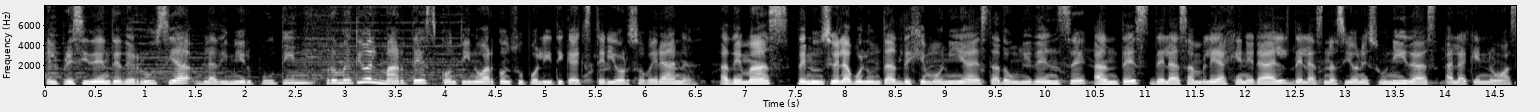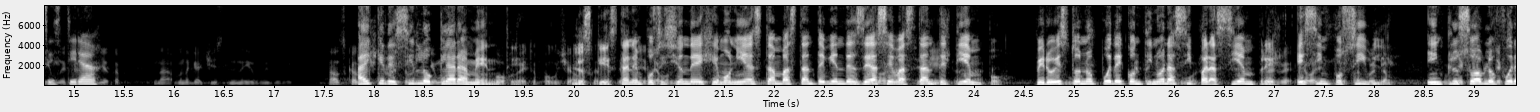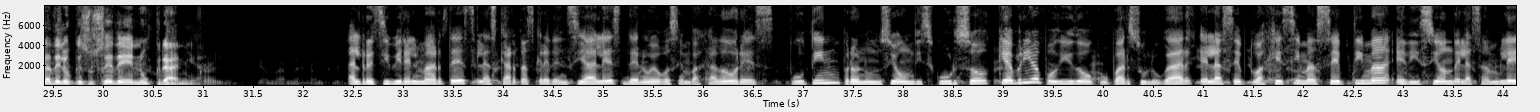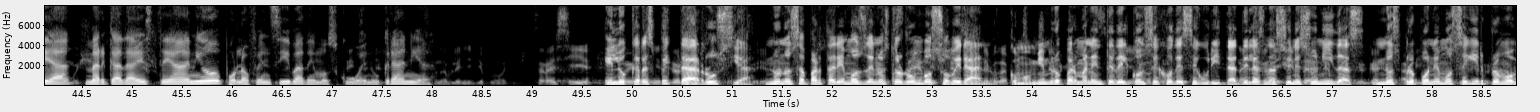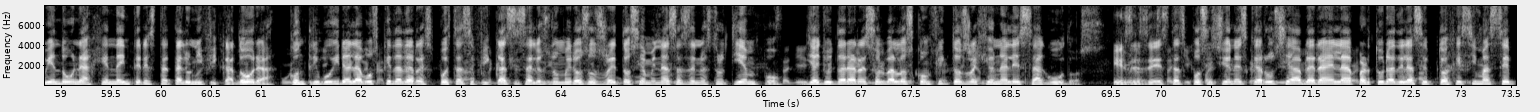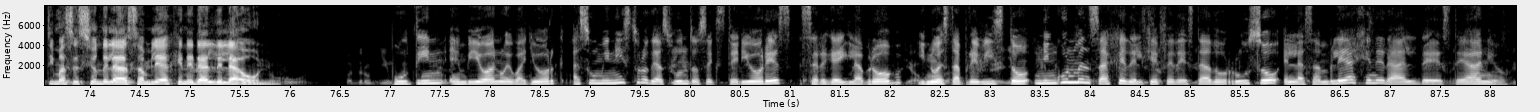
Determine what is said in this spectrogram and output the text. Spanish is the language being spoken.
El presidente de Rusia, Vladimir Putin, prometió el martes continuar con su política exterior soberana. Además, denunció la voluntad de hegemonía estadounidense antes de la Asamblea General de las Naciones Unidas, a la que no asistirá. Hay que decirlo claramente. Los que están en posición de hegemonía están bastante bien desde hace bastante tiempo. Pero esto no puede continuar así para siempre. Es imposible. Incluso hablo fuera de lo que sucede en Ucrania. Al recibir el martes las cartas credenciales de nuevos embajadores, Putin pronunció un discurso que habría podido ocupar su lugar en la 77 edición de la Asamblea, marcada este año por la ofensiva de Moscú en Ucrania. En lo que respecta a Rusia, no nos apartaremos de nuestro rumbo soberano. Como miembro permanente del Consejo de Seguridad de las Naciones Unidas, nos proponemos seguir promoviendo una agenda interestatal unificadora, contribuir a la búsqueda de respuestas eficaces a los numerosos retos y amenazas de nuestro tiempo y ayudar a resolver los conflictos regionales agudos. Es desde estas posiciones que Rusia hablará en la apertura de la 77 sesión de la Asamblea General de la ONU. Putin envió a Nueva York a su ministro de Asuntos Exteriores, Sergei Lavrov, y no está previsto ningún mensaje del jefe de Estado ruso en la Asamblea General de este año.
